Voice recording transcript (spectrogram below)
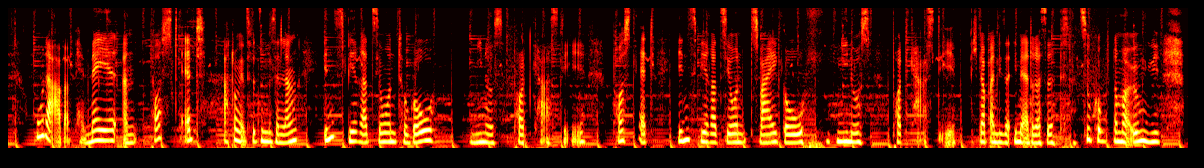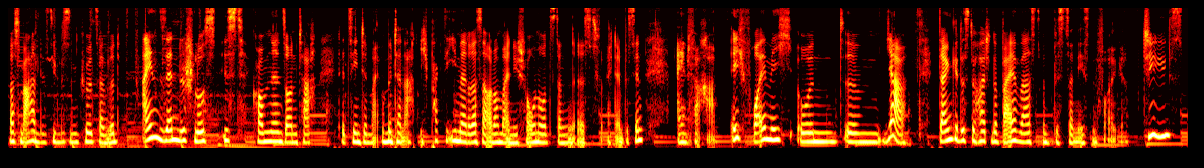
oder aber per Mail an post at, Achtung, jetzt wird es ein bisschen lang, inspiration to go podcast.de post at inspiration2go-podcast.de. Ich glaube, an dieser E-Mail-Adresse müssen wir in Zukunft nochmal irgendwie was machen, dass die ein bisschen kürzer wird. Ein Sendeschluss ist kommenden Sonntag, der 10. Mai um Mitternacht. Ich packe die E-Mail-Adresse auch nochmal in die Show Notes, dann ist es vielleicht ein bisschen einfacher. Ich freue mich und ähm, ja, danke, dass du heute dabei warst und bis zur nächsten Folge. Tschüss!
